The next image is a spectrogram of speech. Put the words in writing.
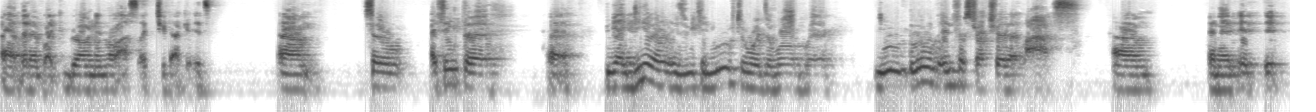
uh, that have like grown in the last like two decades. Um, so I think the uh, the ideal is we can move towards a world where you build infrastructure that lasts, um, and it, it, it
